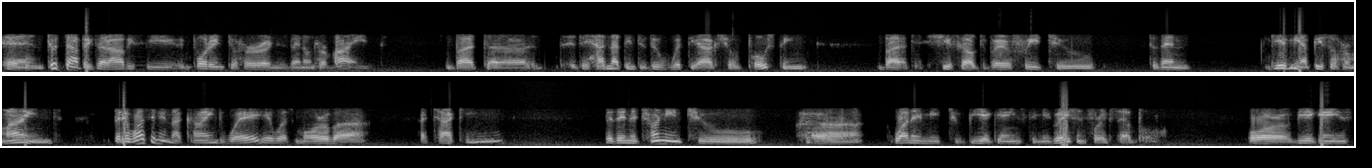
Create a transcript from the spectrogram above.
And two topics that are obviously important to her and has been on her mind. But uh, they had nothing to do with the actual posting. But she felt very free to to then give me a piece of her mind but it wasn't in a kind way. It was more of a attacking. But then it turned into uh, wanting me to be against immigration, for example, or be against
